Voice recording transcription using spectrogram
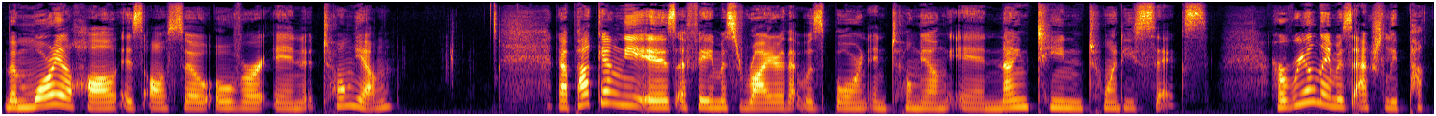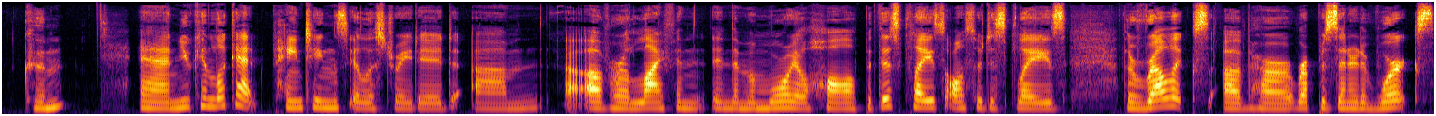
Memorial Hall is also over in Tongyeong. Now, Park Kyung-ni is a famous writer that was born in Tongyeong in 1926. Her real name is actually Park Kum, and you can look at paintings illustrated um, of her life in, in the Memorial Hall. But this place also displays the relics of her representative works,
